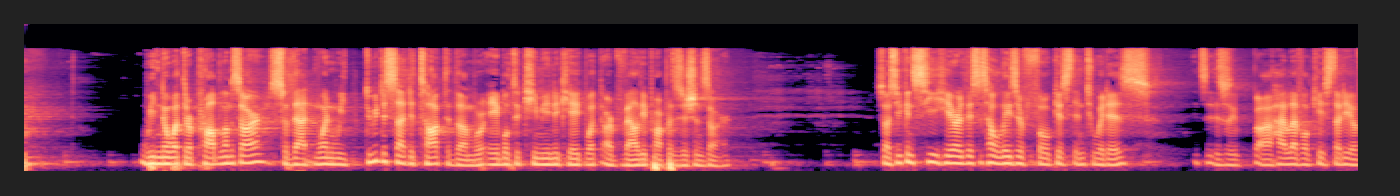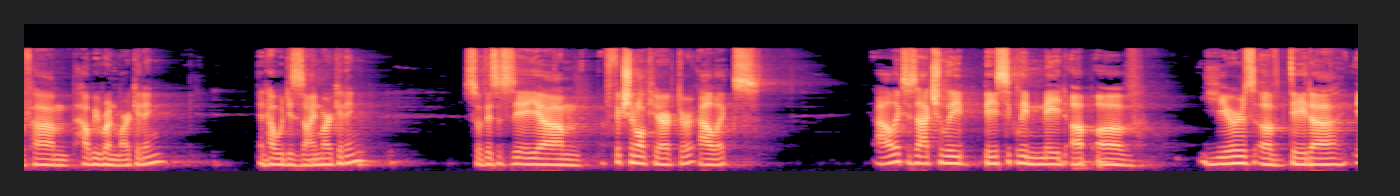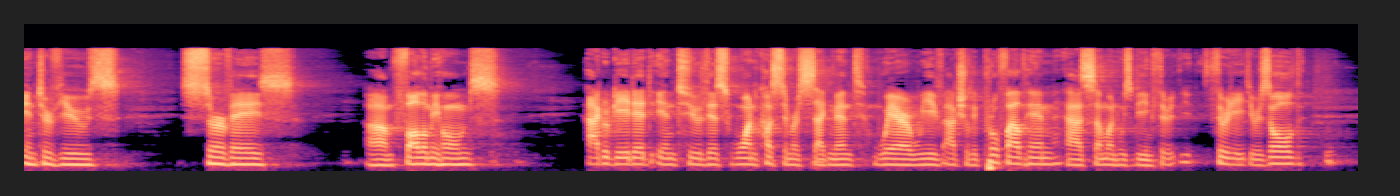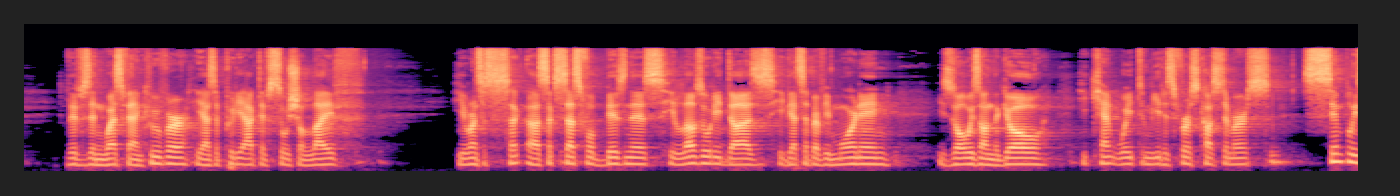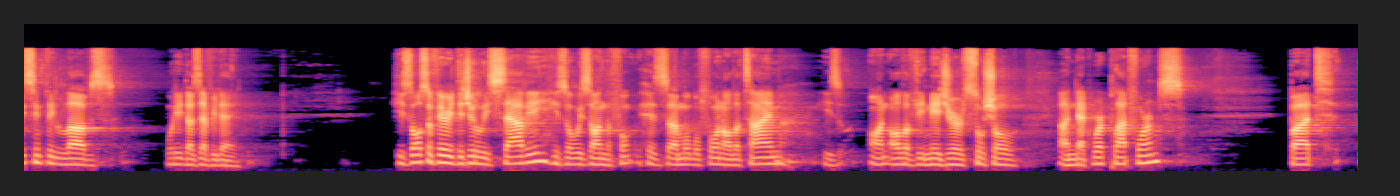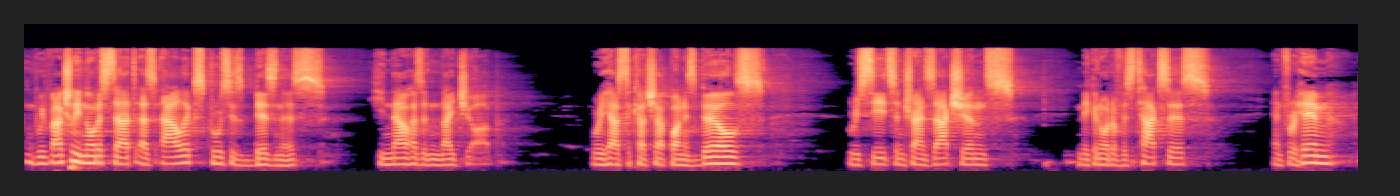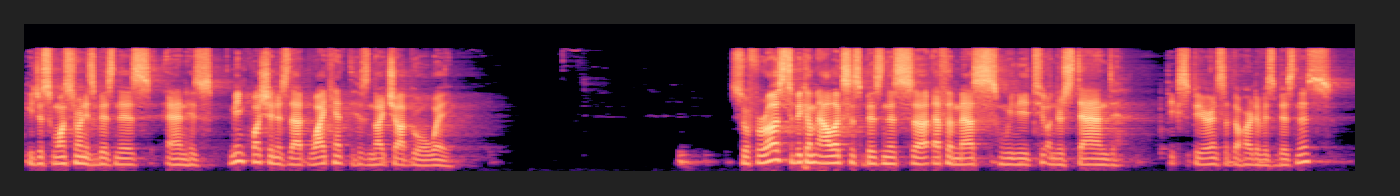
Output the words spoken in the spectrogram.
we know what their problems are so that when we do decide to talk to them, we're able to communicate what our value propositions are. So as you can see here, this is how laser focused Intuit is. It's, this is a high level case study of um, how we run marketing and how we design marketing. So this is a um, fictional character, Alex. Alex is actually basically made up of years of data, interviews, surveys, um, follow me homes, aggregated into this one customer segment where we've actually profiled him as someone who's being 30, 38 years old, lives in West Vancouver. He has a pretty active social life. He runs a, su- a successful business. He loves what he does. He gets up every morning. He's always on the go. He can't wait to meet his first customers. Simply, simply loves what he does every day. He's also very digitally savvy. He's always on phone, his uh, mobile phone all the time. He's on all of the major social uh, network platforms. But we've actually noticed that as Alex grows his business, he now has a night job where he has to catch up on his bills, receipts and transactions, make a note of his taxes. And for him, he just wants to run his business. And his main question is that why can't his night job go away? So, for us to become Alex's business uh, FMS, we need to understand the experience at the heart of his business.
